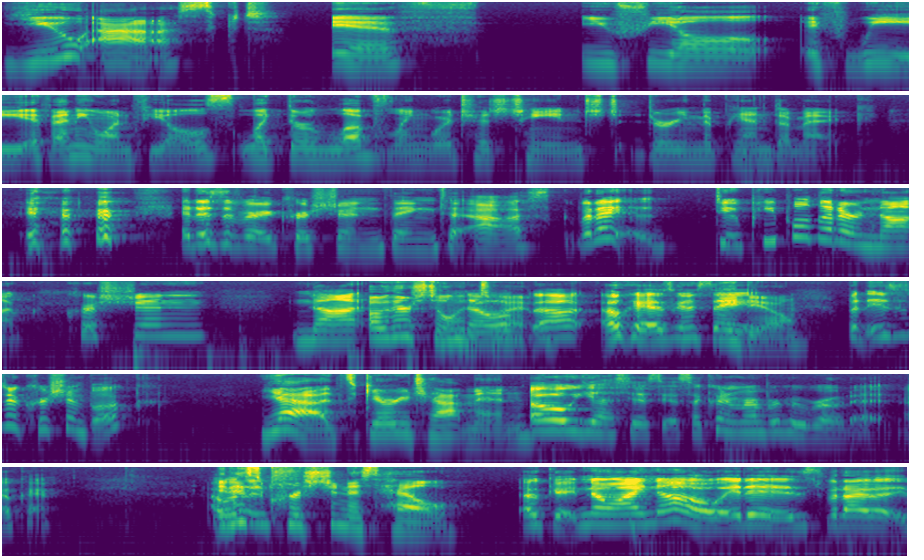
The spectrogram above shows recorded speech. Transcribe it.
You asked if you feel, if we, if anyone feels like their love language has changed during the pandemic. it is a very Christian thing to ask. But I do people that are not Christian not Oh, they're still into know it. about. Okay, I was gonna say They do. But is it a Christian book? Yeah, it's Gary Chapman. Oh yes, yes, yes. I couldn't remember who wrote it. Okay. I it is Christian as hell. Okay, no, I know it is, but I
